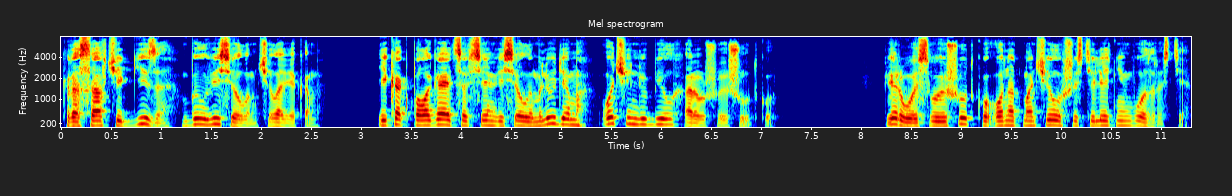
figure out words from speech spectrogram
Красавчик Гиза был веселым человеком. И, как полагается всем веселым людям, очень любил хорошую шутку. Первую свою шутку он отмочил в шестилетнем возрасте.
